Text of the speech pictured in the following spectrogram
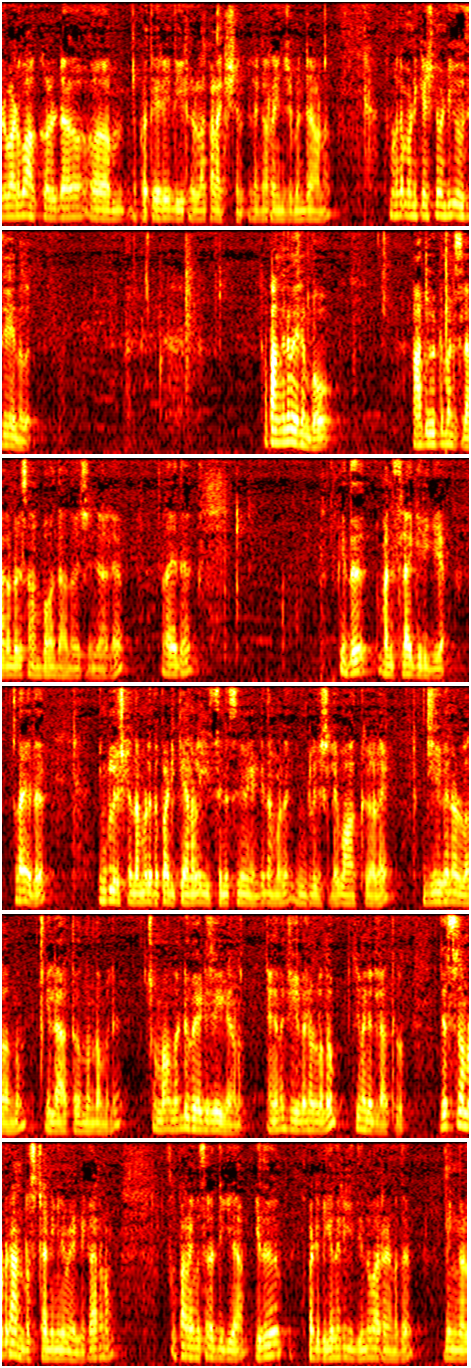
ഒരുപാട് വാക്കുകളുടെ പ്രത്യേക രീതിയിലുള്ള കളക്ഷൻ അല്ലെങ്കിൽ അറേഞ്ച്മെന്റ് ആണ് നമ്മൾ കമ്മ്യൂണിക്കേഷന് വേണ്ടി യൂസ് ചെയ്യുന്നത്. അപ്പോൾ അങ്ങനെ വരുമ്പോൾ ആദ്യമായിട്ട് മനസ്സിലാക്കേണ്ട ഒരു സംഭവം എന്താണെന്ന് വെച്ച് കഴിഞ്ഞാൽ അതായത് ഇത് മനസ്സിലാക്കിയിരിക്കുക. അതായത് ഇംഗ്ലീഷിൽ നമ്മളിത് പഠിക്കാനുള്ള ഈസിനെസ്സിന് വേണ്ടി നമ്മൾ ഇംഗ്ലീഷിലെ വാക്കുകളെ ജീവനുള്ളതെന്നും ഇല്ലാത്തതെന്നും തമ്മിൽ ചുമ്മാ ഒന്ന് ഡിവൈഡ് ചെയ്യുകയാണ് എങ്ങനെ ജീവനുള്ളതും ജീവനില്ലാത്തതും. ജസ്റ്റ് നമ്മുടെ ഒരു അണ്ടർസ്റ്റാൻഡിങ്ങിന് വേണ്ടി. കാരണം പറയുമ്പോൾ ശ്രദ്ധിക്കുക ഇത് പഠിപ്പിക്കുന്ന രീതി എന്ന് പറയുന്നത് നിങ്ങൾ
